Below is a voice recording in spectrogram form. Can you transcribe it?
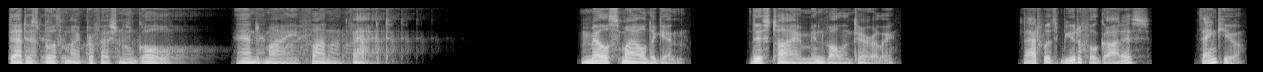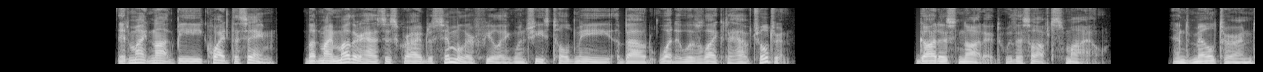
That is both my professional goal and my fun fact. Mel smiled again, this time involuntarily. That was beautiful, Goddess. Thank you. It might not be quite the same, but my mother has described a similar feeling when she's told me about what it was like to have children. Goddess nodded with a soft smile, and Mel turned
